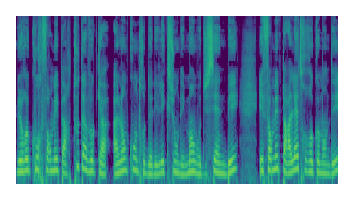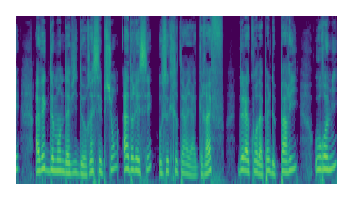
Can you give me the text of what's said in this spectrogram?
Le recours formé par tout avocat à l'encontre de l'élection des membres du CNB est formé par lettre recommandée avec demande d'avis de réception adressée au secrétariat greffe de la Cour d'appel de Paris ou remis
